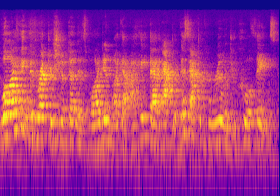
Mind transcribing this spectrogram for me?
Well, I think the director should have done this. Well, I didn't like that. I hate that actor. This actor can really do cool things.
